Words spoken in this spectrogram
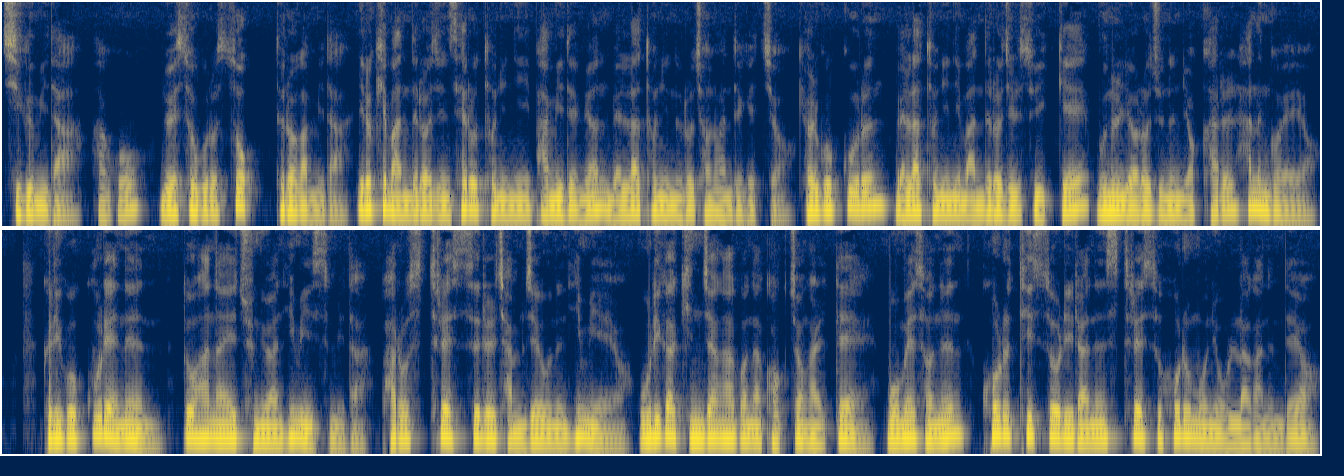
지금이다 하고 뇌 속으로 쏙 들어갑니다. 이렇게 만들어진 세로토닌이 밤이 되면 멜라토닌으로 전환되겠죠. 결국 꿀은 멜라토닌이 만들어질 수 있게 문을 열어주는 역할을 하는 거예요. 그리고 꿀에는 또 하나의 중요한 힘이 있습니다. 바로 스트레스를 잠재우는 힘이에요. 우리가 긴장하거나 걱정할 때 몸에서는 코르티솔이라는 스트레스 호르몬이 올라가는데요.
